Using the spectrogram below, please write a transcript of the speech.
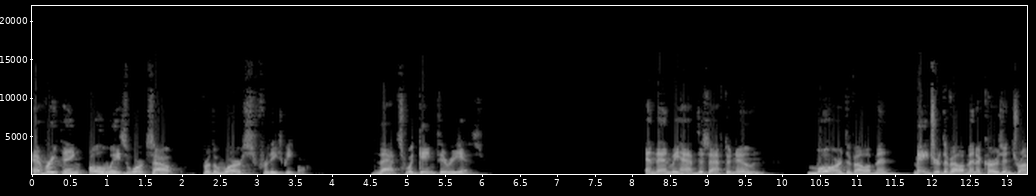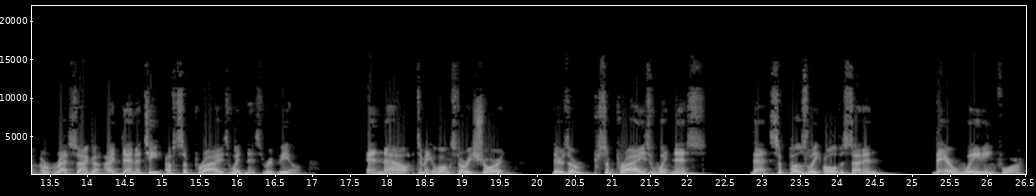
everything always works out for the worse for these people. That's what game theory is. And then we have this afternoon more development. Major development occurs in Trump arrest saga. Identity of surprise witness revealed. And now, to make a long story short, there's a surprise witness that supposedly all of a sudden they are waiting for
